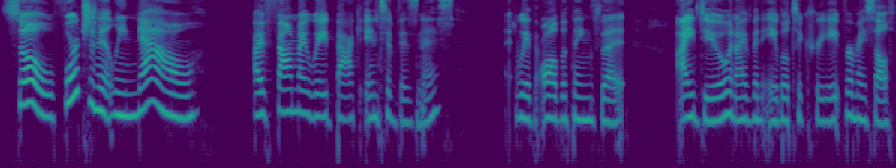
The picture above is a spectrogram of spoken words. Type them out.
So, fortunately, now I've found my way back into business with all the things that I do and I've been able to create for myself.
